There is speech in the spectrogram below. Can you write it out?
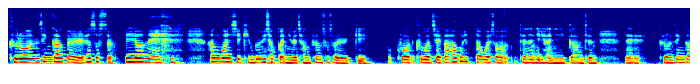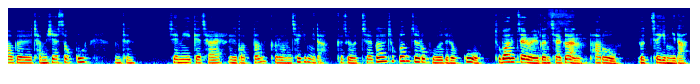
그런 생각을 했었어요. 1년에 한 권씩 김금희 작가님의 장편 소설 읽기. 뭐 그거, 그거 제가 하고 싶다고 해서 되는 일이 아니니까 아무튼 네, 그런 생각을 잠시 했었고 아무튼 재미있게 잘 읽었던 그런 책입니다. 그래서 이 책을 첫 번째로 보여드렸고 두 번째로 읽은 책은 바로 이 책입니다.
